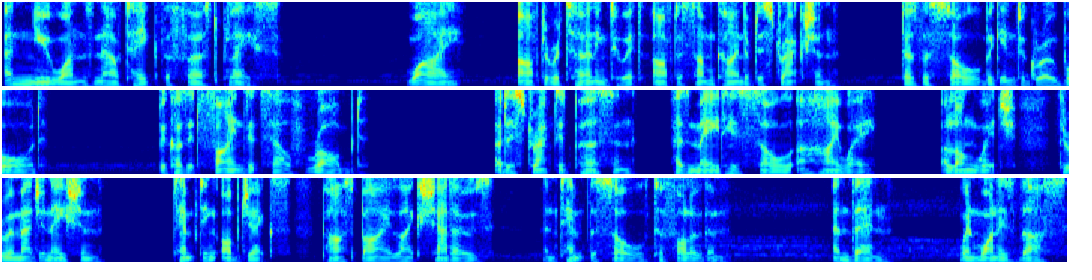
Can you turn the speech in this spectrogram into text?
and new ones now take the first place. Why? After returning to it after some kind of distraction, does the soul begin to grow bored? Because it finds itself robbed. A distracted person has made his soul a highway, along which, through imagination, tempting objects pass by like shadows and tempt the soul to follow them. And then, when one is thus,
